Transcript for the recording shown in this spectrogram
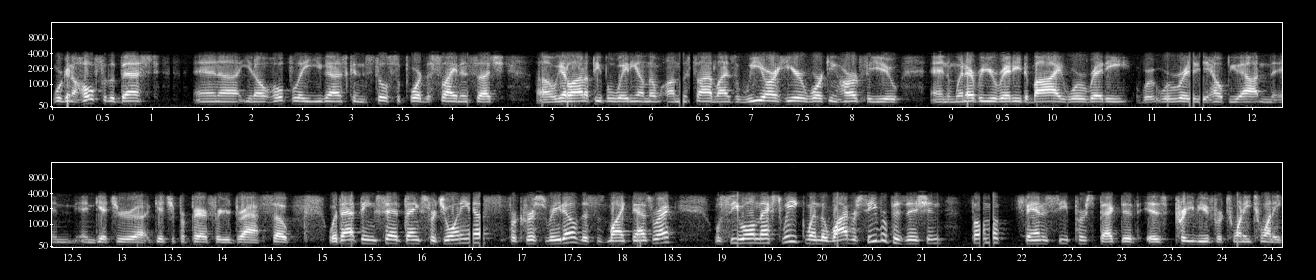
we're going to hope for the best, and uh, you know hopefully you guys can still support the site and such. Uh, we got a lot of people waiting on the on the sidelines. We are here working hard for you, and whenever you're ready to buy, we're ready. We're, we're ready to help you out and, and, and get your uh, get you prepared for your draft. So, with that being said, thanks for joining us. For Chris Rito, this is Mike Nazarek. We'll see you all next week when the wide receiver position, from a fantasy perspective, is previewed for 2020.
